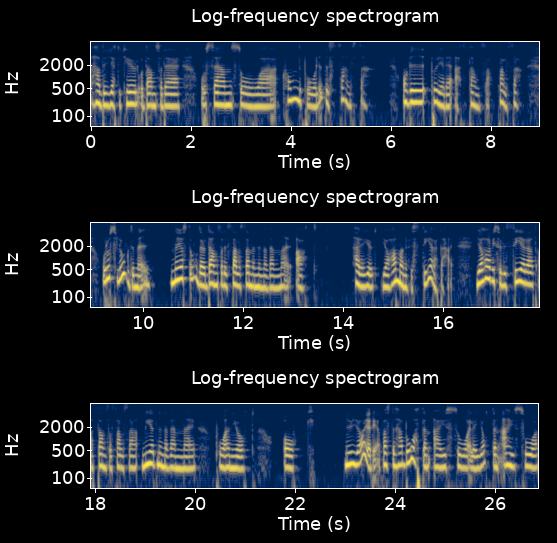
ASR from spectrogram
hade jättekul och dansade och sen så eh, kom det på lite salsa. Och vi började att dansa salsa. Och då slog det mig, när jag stod där och dansade salsa med mina vänner, att herregud, jag har manifesterat det här. Jag har visualiserat att dansa salsa med mina vänner på en yacht och nu gör jag det. Fast den här båten är ju så, eller yachten är ju så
